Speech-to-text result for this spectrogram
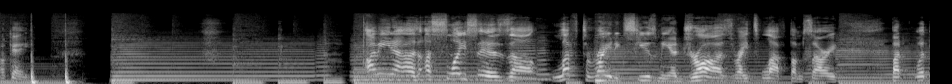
Okay. I mean, a, a slice is uh, left to right, excuse me. A draw is right to left, I'm sorry. But what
